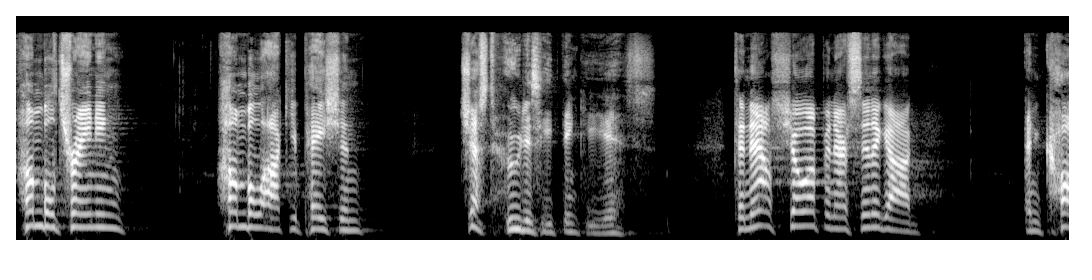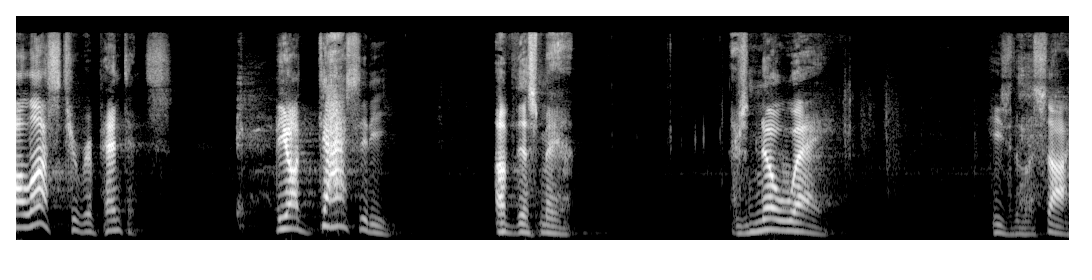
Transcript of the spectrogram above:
Humble training, humble occupation. Just who does he think he is? To now show up in our synagogue and call us to repentance. The audacity of this man. There's no way he's the Messiah.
